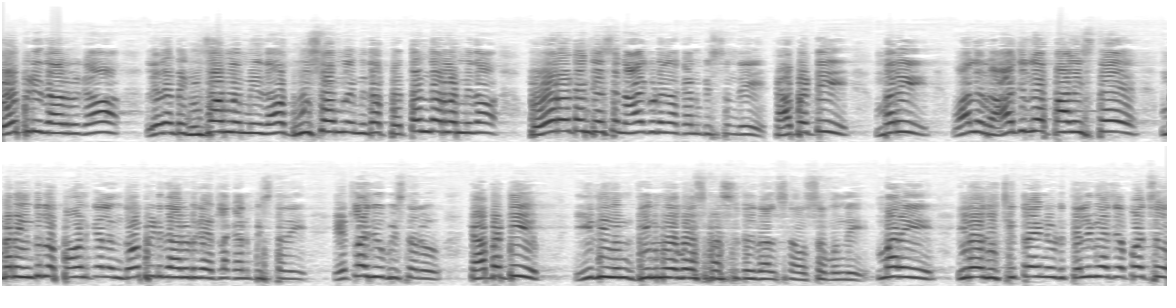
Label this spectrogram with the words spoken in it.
దోపిడీదారుగా లేదంటే నిజాంల మీద భూస్వాముల మీద పెత్తందారుల మీద పోరాటం చేసే నాయకుడిగా కనిపిస్తుంది. కాబట్టి మరి వాళ్ళు రాజుగా పాలిస్తే మరి ఇందులో పవన్ కళ్యాణ్ దోపిడీదారుడిగా ఎట్లా కనిపిస్తుంది? ఎట్లా చూపిస్తారు? కాబట్టి ఇది దీని మీద కూడా స్పష్టత ఇవ్వాల్సిన అవసరం ఉంది. మరి ఈ రోజు తెలివిగా చెప్పొచ్చు.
